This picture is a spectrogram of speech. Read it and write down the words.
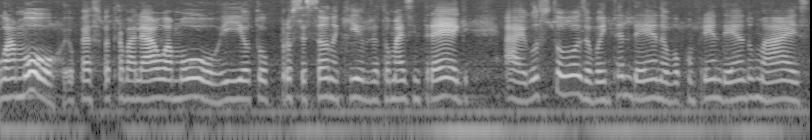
o amor, eu peço para trabalhar o amor e eu estou processando aquilo, já estou mais entregue. Ah, é gostoso, eu vou entendendo, eu vou compreendendo mais.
